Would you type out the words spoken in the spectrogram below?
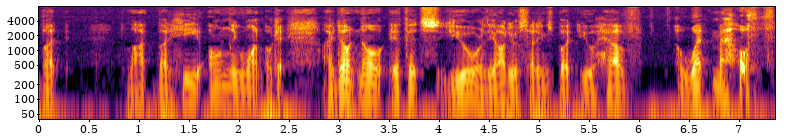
But lot, but he only one. Okay, I don't know if it's you or the audio settings, but you have a wet mouth.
